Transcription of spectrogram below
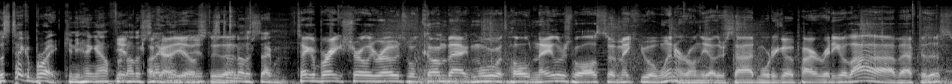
Let's take a break. Can you hang out for Yeah. another segment? Okay, yeah, let's do that. another segment. Take a break. Shirley Rhodes will come back more with Holton Ahlers. We'll also make you a winner on the other side. More to go. Pirate Radio Live after this.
